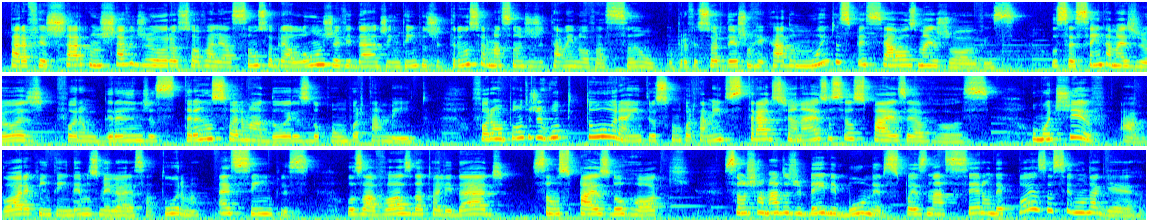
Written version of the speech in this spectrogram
Para fechar com chave de ouro a sua avaliação sobre a longevidade em tempos de transformação digital e inovação, o professor deixa um recado muito especial aos mais jovens. Os 60 mais de hoje foram grandes transformadores do comportamento. Foram o ponto de ruptura entre os comportamentos tradicionais dos seus pais e avós. O motivo, agora que entendemos melhor essa turma, é simples. Os avós da atualidade são os pais do rock. São chamados de baby boomers, pois nasceram depois da Segunda Guerra.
